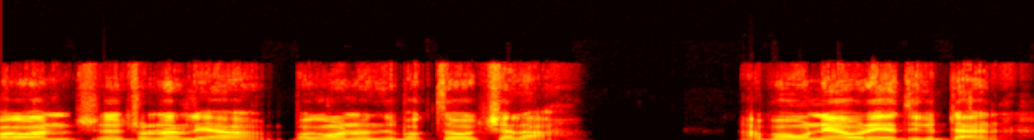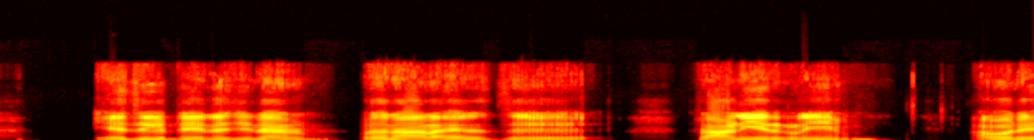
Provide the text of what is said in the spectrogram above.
பகவான் கிருஷ்ணர் சொன்னார் இல்லையா? பகவான் வந்து பக்தவக்ஷலா அப்போ உடனே அவர் ஏற்றுக்கிட்டார் ஏற்றுக்கிட்டு என்ன செய்தார் பதினாறாயிரத்து ராணியர்களையும் அவர்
